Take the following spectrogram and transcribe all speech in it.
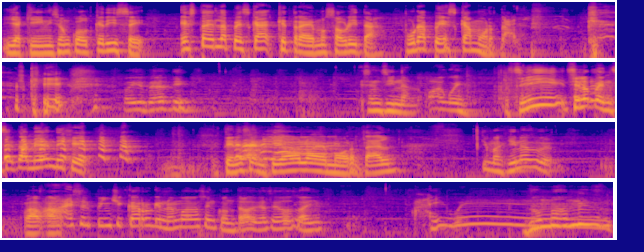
Y aquí inicia un quote que dice, esta es la pesca que traemos ahorita, pura pesca mortal. ¿Qué? Oye, espérate. Es en Sinaloa, güey. Sí, sí lo pensé también, dije, tiene sentido lo de mortal. ¿Te imaginas, güey? Wow, Ah, es el pinche carro que no hemos encontrado desde hace dos años. Ay, güey. No mames.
